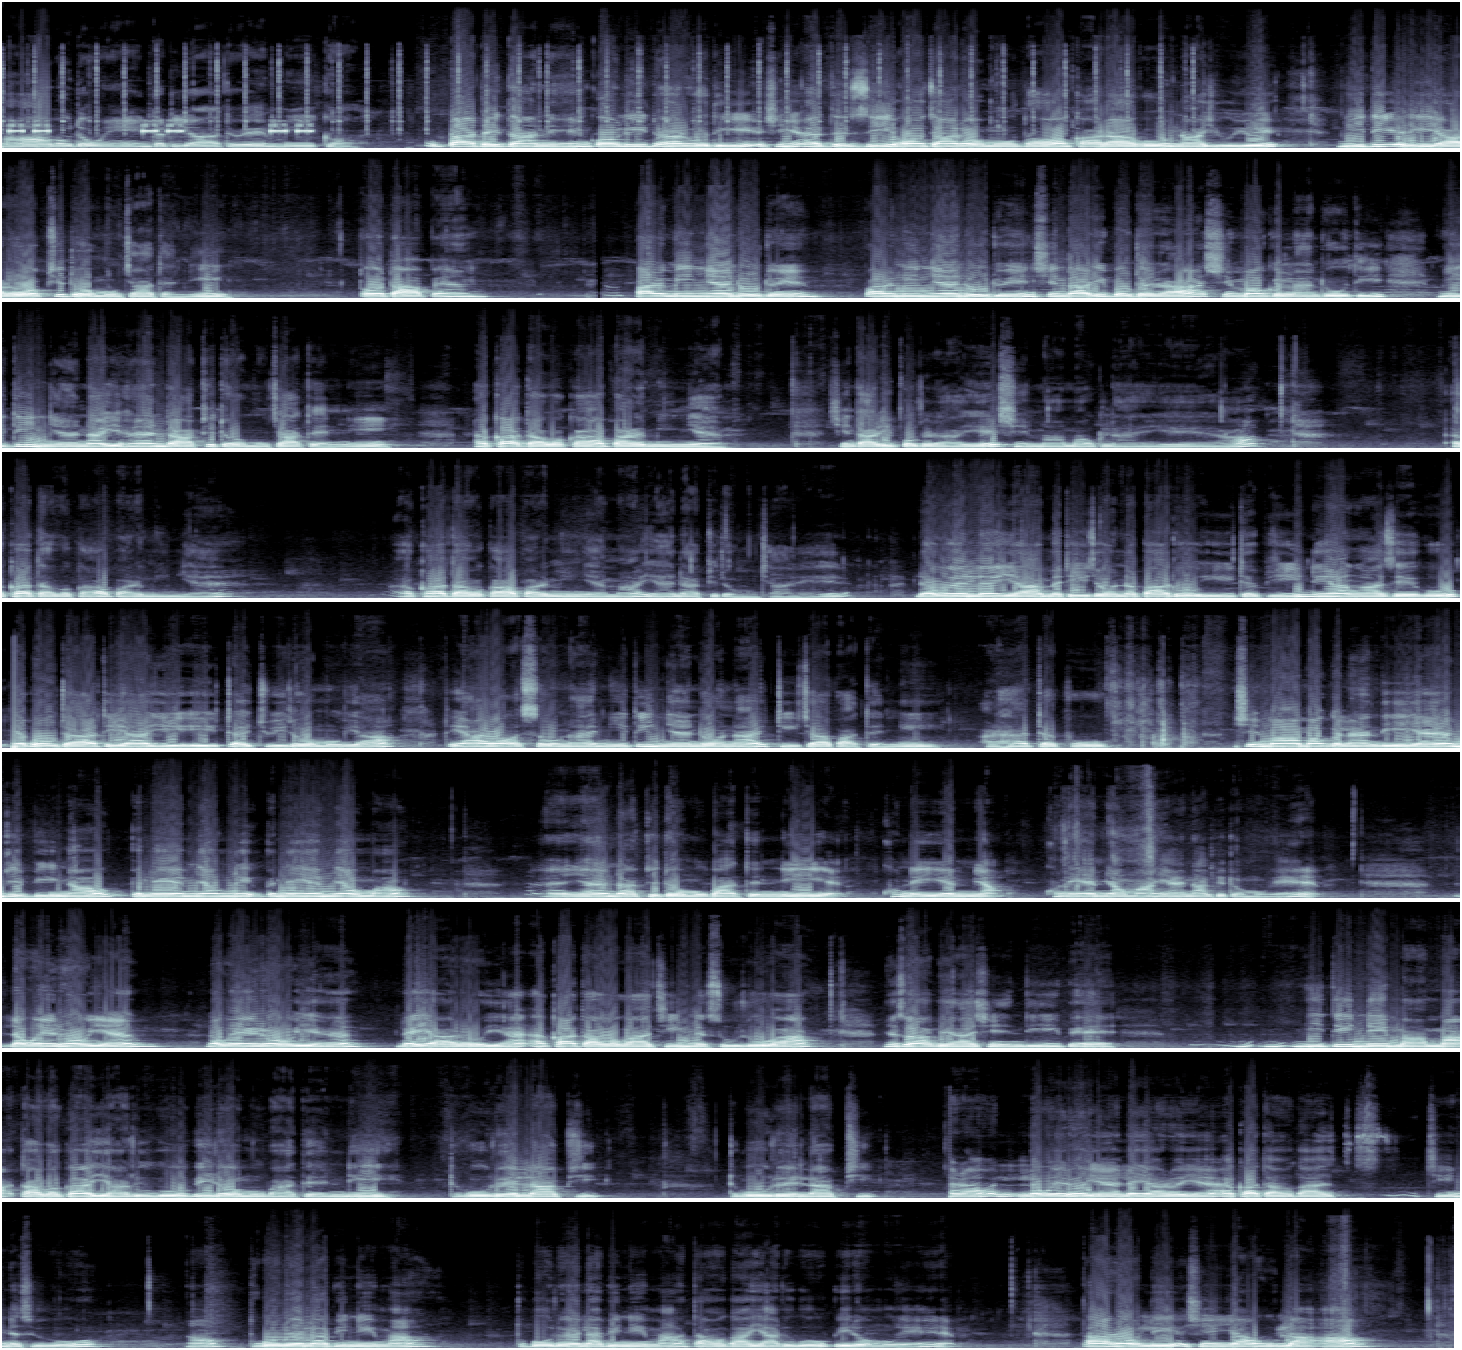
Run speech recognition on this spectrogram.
မဟာဗုဒ္ဓဝင်တတိယအတွဲမေကွန်ဥပါဒိတနှင့်ကောလိတာတို့သည် အရှင်အတ္တစီဟောကြားတော်မူသောဂါရာကိုနာယူ၍မြည်သည့်အရိယာတော်ဖြစ်တော်မူကြသည်။သောတာပန်ပါရမီဉာဏ်တို့တွင် ပါရမီဉာဏ်တို့တွင် ရှင်သာရိပုတ္တရာရှင်မောက္ကလန်တို့သည်မြည်သည့်ဉာဏ်၌ယဟန္တာဖြစ်တော်မူကြသည်။အက္ခတဝကပါရမီဉာဏ် ရှင်သာရိပုတ္တရာရဲ့ရှင်မာမောက္ကလန်ရဲ့ဟာအက္ခတဝကပါရမီဉာဏ်အခါတာဝကပါရမီဉာဏ်မှာယန္တာဖြစ်တော်မူကြတယ်တဲ့လက်ဝဲလက်ရမတိကျော်နှစ်ပါးတို့ဤတပီး250ကိုမြတ်ဗုဒ္ဓတရားရည်အေးတိုက်ကျွေးတော်မူရာတရားတော်အစုံ၌မြည်သည့်ဉာဏ်တော်၌တည်ကြပါသည်နိအရဟတဖို့အရှင်မဟာမောက္ကလန်ဒီယံဖြစ်ပြီးနောက်ဘယ်နှရက်မြောက်နေ့ဘယ်နှရက်မြောက်မှာ အဲယန္တာဖြစ်တော်မူပါသည်နိတဲ့ခုနှစ်ရက်မြောက်ခုနှစ်ရက်မြောက်မှာယန္တာဖြစ်တော်မူတယ်တဲ့လက်ဝဲတော်ယံလက်ဝဲတော်ယံလက်ရတော်ယံအက္ခတာဝကကြီးနှစ်စုတို့ဟာမြတ်စွာဘုရားရှင်သည်ပဲမိတိနေမာမတာဝကယာရုကိုပြီးတော်မူပါတဲ့နိတဘူရဲလာပြီတဘူရဲလာပြီအဲ့ဒါလက်ဝဲတော်ယံလက်ရတော်ယံအက္ခတာဝကကြီးနှစ်စုကို နော်တဘူရဲလာပြီနေမှာတဘူရဲလာပြီနေမှာတာဝကယာရုကိုပြီးတော်မူတယ်တဲ့သားတော်လေးအရှင်ယာဟုလာအား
